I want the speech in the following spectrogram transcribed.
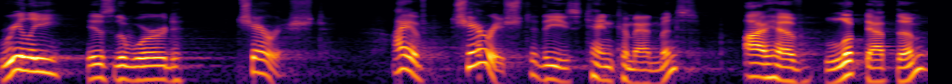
really is the word cherished. I have cherished these Ten Commandments. I have looked at them.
